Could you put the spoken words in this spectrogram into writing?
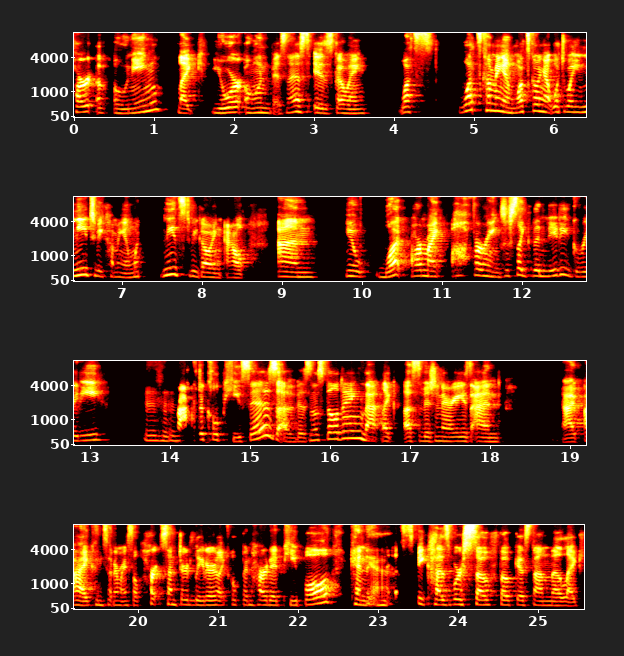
part of owning like your own business is going what's what's coming in? What's going out? What do i need to be coming in? What needs to be going out? Um you know what are my offerings? Just like the nitty gritty mm-hmm. practical pieces of business building that like us visionaries and I, I consider myself heart-centered leader, like open-hearted people can yeah. miss because we're so focused on the like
